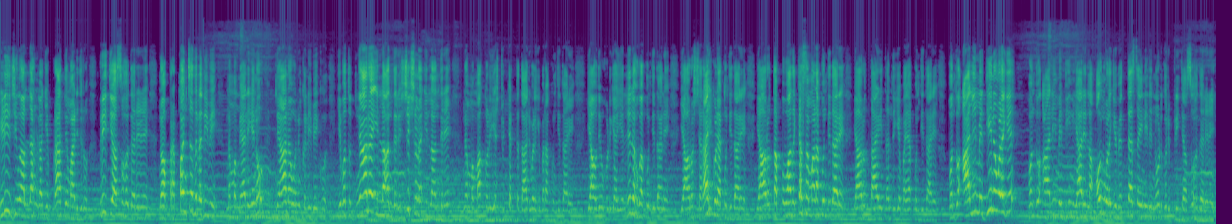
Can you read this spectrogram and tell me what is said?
ಇಡೀ ಜೀವನ ಅಲ್ಲಾಹನಗಾಗಿ ಪ್ರಾರ್ಥನೆ ಮಾಡಿದ್ರು. ಪ್ರೀತಿಯ ಸಹೋದರರೇ, ನಾವು ಪ್ರಪಂಚದಲ್ಲಿದ್ದೀವಿ. ನಮ್ಮ ಮೇಲೆ ಏನು ಜ್ಞಾನವನ್ನು ಕಲಿಬೇಕು. ಇವತ್ತು ಜ್ಞಾನ ಇಲ್ಲ ಅಂದರೆ, ಶಿಕ್ಷಣ ಇಲ್ಲ ಅಂದರೆ, ನಮ್ಮ ಮಕ್ಕಳು ಎಷ್ಟು ಕೆಟ್ಟ ದಾರಿ ಒಳಗೆ ಬರಕ್ ಕುಂತಿದ್ದಾರೆ. ಯಾವುದೇ ಹುಡುಗ ಎಲ್ಲೆಲ್ಲ ಹೋಗಕ್ ಕುಂತಿದ್ದಾನೆ? ಯಾರು ಶರಾಯಿ ಕುಡಿಯಕ್ ಕುಂತಿದ್ದಾರೆ. ಯಾರು ತಪ್ಪವಾದ ಕೆಲಸ ಮಾಡಕ್ ಕುಂತಿದ್ದಾರೆ. ಯಾರು ತಾಯಿ ತಂದೆಗೆ ಭಯ ಕುಂತಿದ್ದಾರೆ. ಒಂದು ಆಲಿಮೆ ದೀನ ಒಳಗೆ, ಒಂದು ಆಲಿಮೆ ದೀನ್ ಯಾರಿಲ್ಲ. ಅವನ ಒಳಗೆ ವ್ಯತ್ಯಾಸ ಏನಿದೆ ನೋಡ್ಕೊರಿ ಪ್ರೀತಿಯ ಸಹೋದರರೇ.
